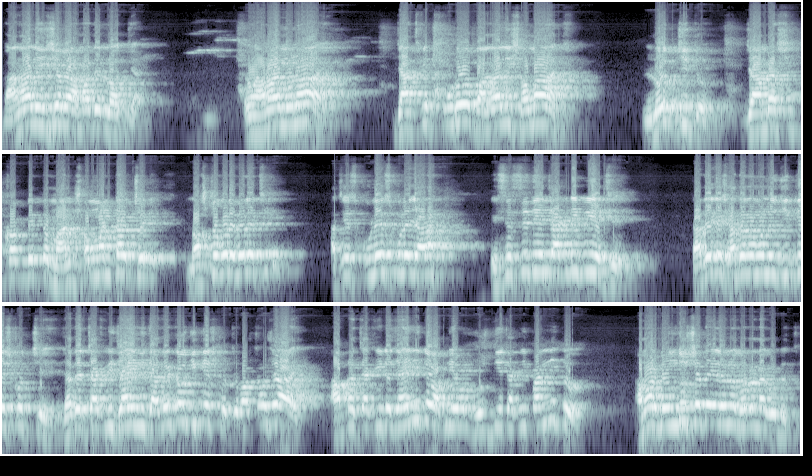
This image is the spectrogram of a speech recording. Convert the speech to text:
বাঙালি হিসেবে আমাদের লজ্জা। এবং আমার মনে হয় যে আজকে পুরো বাঙালি সমাজ লজ্জিত যে আমরা শিক্ষকদের তো মান সম্মানটাও ছেড়ে নষ্ট করে ফেলেছি। আজকে স্কুলে স্কুলে যারা এসএসসি দিয়ে চাকরি পেয়েছে, তাদেরকে সাধারণ মানুষ জিজ্ঞেস করছে, যাদের চাকরি যায়নি তাদেরকেও জিজ্ঞেস করছে, মাস্টারমশাই, আপনার চাকরিটা যায়নি তো? আপনি আমার ঘুষ দিয়ে চাকরি পাননি তো? আমার বন্ধুর সাথে এই ধরনের ঘটনা ঘটেছে।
